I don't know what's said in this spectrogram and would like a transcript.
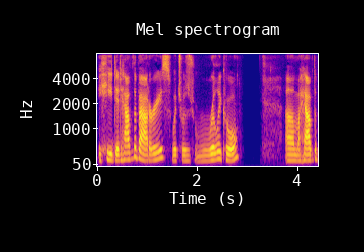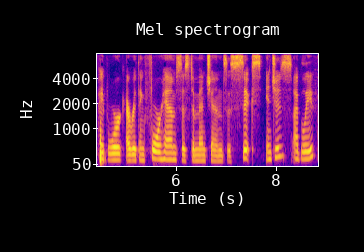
He did have the batteries, which was really cool. Um, I have the paperwork, everything for him. Says dimensions is six inches, I believe.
